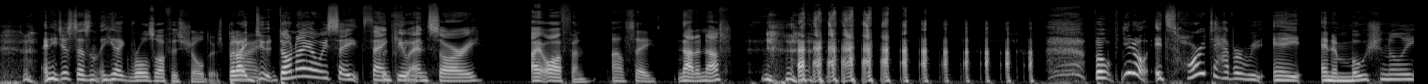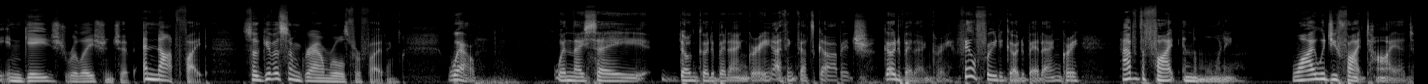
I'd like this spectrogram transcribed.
and he just doesn't he like rolls off his shoulders. But I Right. do don't I always say thank you. and sorry? I often I'll say not enough. But you know, it's hard to have a, a an emotionally engaged relationship and not fight. So give us some ground rules for fighting. Well, when they say don't go to bed angry, I think that's garbage. Go to bed angry. Feel free to go to bed angry. Have the fight in the morning. Why would you fight tired?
